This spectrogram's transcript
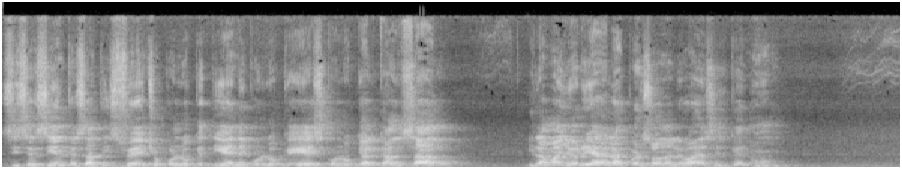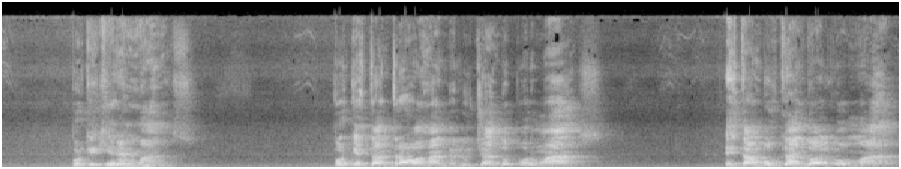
si se siente satisfecho con lo que tiene, con lo que es, con lo que ha alcanzado. Y la mayoría de las personas le van a decir que no, porque quieren más. Porque están trabajando y luchando por más. Están buscando algo más.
